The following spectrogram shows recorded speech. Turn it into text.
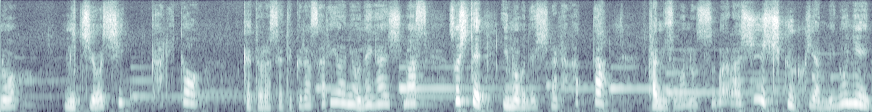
の道をしっかりと受け取らせてくださるようにお願いします。そして今まで知らなかった神様の素晴らしい祝福や恵みに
